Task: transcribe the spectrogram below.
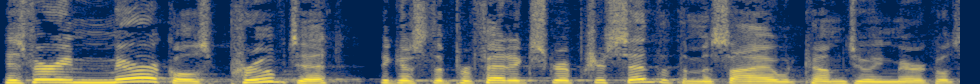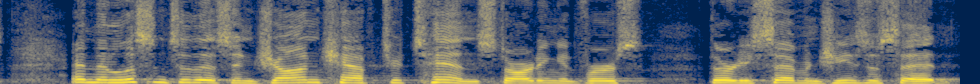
His very miracles proved it because the prophetic scripture said that the Messiah would come doing miracles. And then listen to this in John chapter 10, starting at verse 37, Jesus said,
